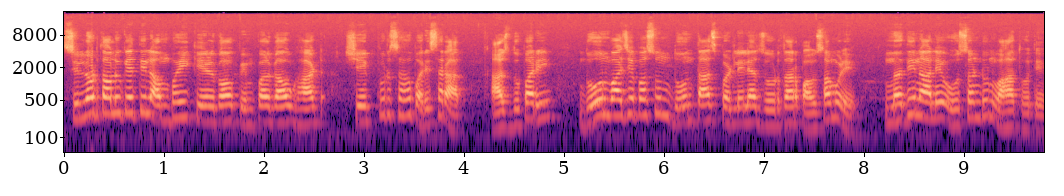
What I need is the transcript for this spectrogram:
सिल्लोड तालुक्यातील अंभई केळगाव पिंपळगाव घाट शेखपूरसह परिसरात आज दुपारी दोन वाजेपासून दोन तास पडलेल्या जोरदार पावसामुळे नदी नाले ओसंडून वाहत होते.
